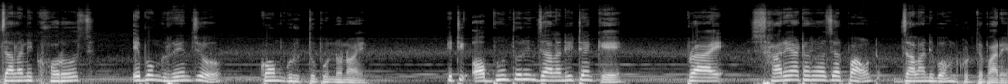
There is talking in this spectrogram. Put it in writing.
জ্বালানি খরচ এবং রেঞ্জও কম গুরুত্বপূর্ণ নয়। এটি অভ্যন্তরীণ জ্বালানি ট্যাঙ্কে প্রায় সাড়ে আঠারো হাজার পাউন্ড জ্বালানি বহন করতে পারে,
